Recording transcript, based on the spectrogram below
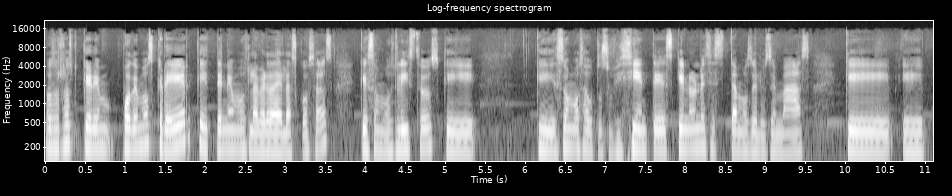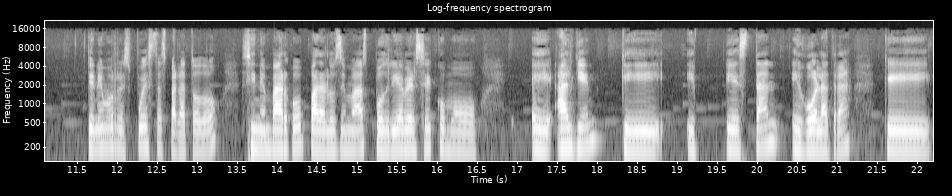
Nosotros queremos, podemos creer que tenemos la verdad de las cosas, que somos listos, que, que somos autosuficientes, que no necesitamos de los demás, que eh, tenemos respuestas para todo. Sin embargo, para los demás podría verse como eh, alguien que eh, es tan ególatra, que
